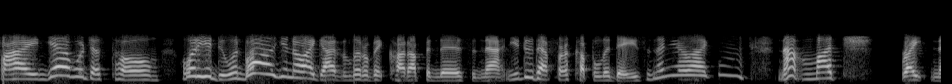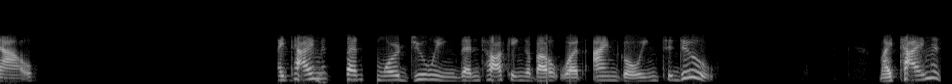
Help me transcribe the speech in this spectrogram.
fine. Yeah, we're just home. What are you doing? Well, you know, I got a little bit caught up in this and that. And you do that for a couple of days, and then you're like, hmm, not much right now. My time is spent more doing than talking about what I'm going to do. My time is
